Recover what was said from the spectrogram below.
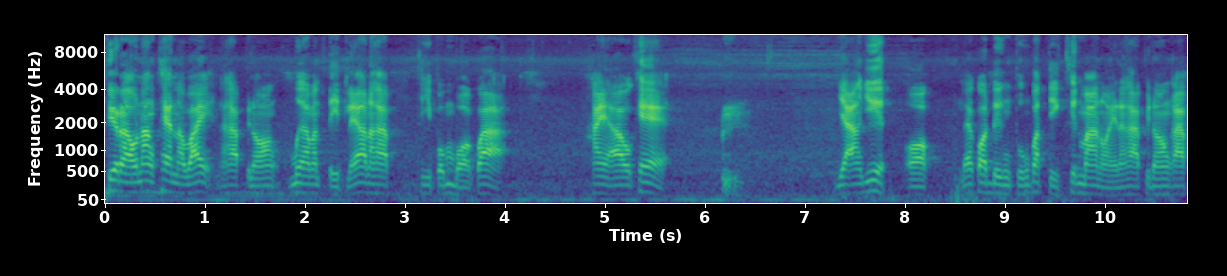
ที่เรานั่งแท่นเอาไว้นะครับพี่น้องเมื่อมันติดแล้วนะครับ ที่ผมบอกว่าให้เอาแค่ ยางยืดออกแล้วก็ดึงถุงพลาสติกขึ้นมาหน่อยนะครับ พี่น้องครับ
